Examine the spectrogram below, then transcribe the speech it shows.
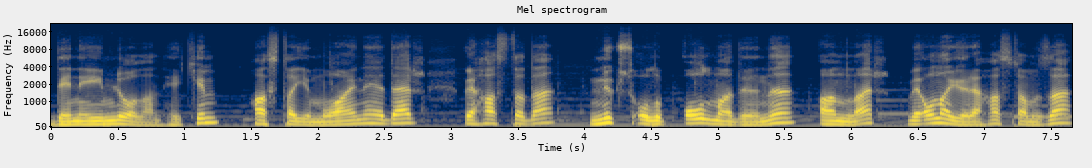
deneyimli olan hekim hastayı muayene eder ve hastada nüks olup olmadığını anlar ve ona göre hastamıza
